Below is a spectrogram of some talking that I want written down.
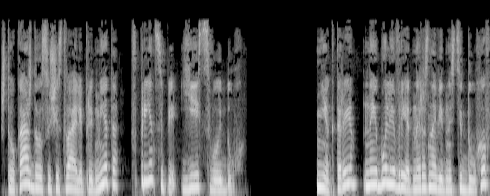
что у каждого существа или предмета в принципе есть свой дух. Некоторые, наиболее вредные разновидности духов,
